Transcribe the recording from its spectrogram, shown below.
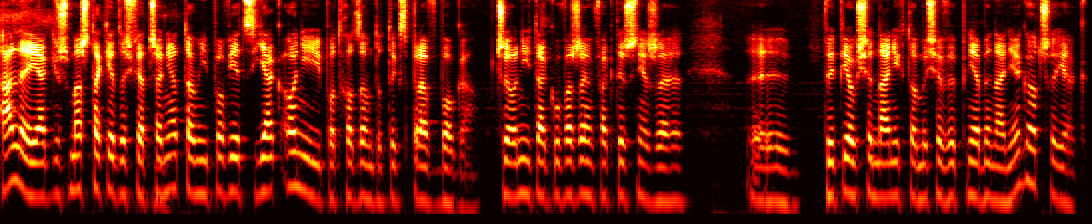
Ale jak już masz takie doświadczenia, to mi powiedz, jak oni podchodzą do tych spraw Boga. Czy oni tak uważają faktycznie, że y, wypiął się na nich, to my się wypniemy na niego, czy jak?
